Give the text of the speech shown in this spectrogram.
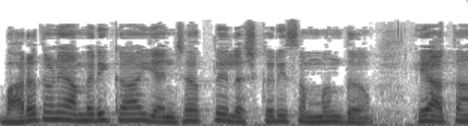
भारत आणि अमेरिका यांच्यातले लष्करी संबंध हे आता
